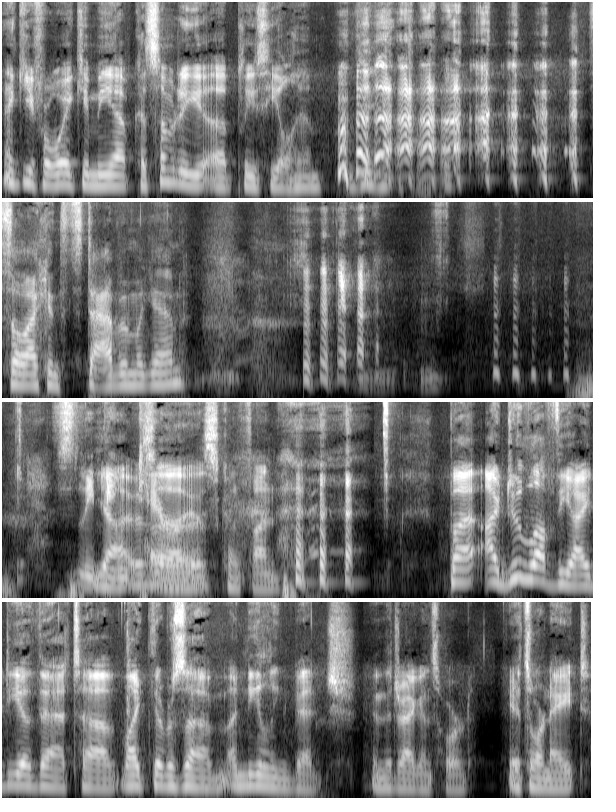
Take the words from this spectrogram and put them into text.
Thank you for waking me up. Could somebody uh, please heal him? so I can stab him again. Sleeping yeah, it was, uh, terror. it was kind of fun. but I do love the idea that, uh, like, there was a, a kneeling bench in the Dragon's Hoard. It's ornate.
